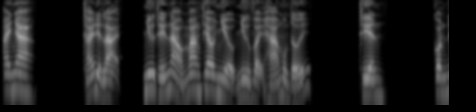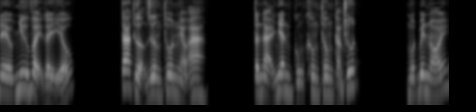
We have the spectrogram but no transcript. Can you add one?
Ai nha? Thái điện lại, như thế nào mang theo nhiều như vậy há mồm tới? Thiên! Còn đều như vậy gầy yếu. Ta thượng dương thôn nghèo A. Tần đại nhân cũng không thông cảm chút. Một bên nói,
